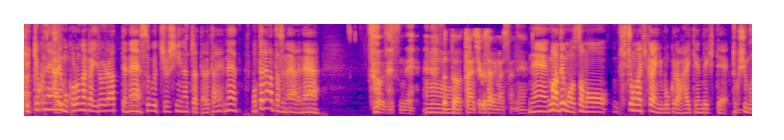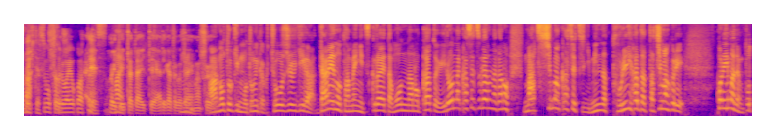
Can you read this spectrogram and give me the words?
結局ね、はいでもコロナ禍いろいろあってねすぐ中止になっちゃってあれ大変ねもったいなかったですねあれね。そうですね。うん。ちょっと短縮されましたね。ね。まあでもその貴重な機会に僕ら拝見できて特集もできてすごくそれは良かったです。あそうえおい。はいていただいてありがとうございます。うん。あの時もとにかく鳥獣戯画誰のために作られたもんなのかといういろんな仮説がある中の松島仮説にみんな鳥肌立ちまくり。これ今でもポッ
